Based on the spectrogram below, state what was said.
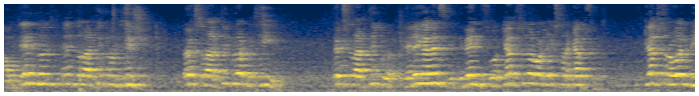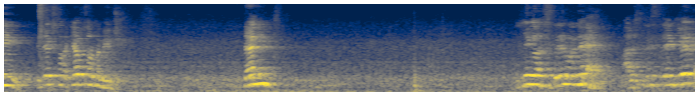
أو تندونز انترا ارتيكولار بتهيلش اكسترا ارتيكولار بتهيل اكسترا ارتيكولار كليجامنتس ديبيندز هو كابسولار ولا اكسترا كابسول الكابسولار هو اللي بيهيل الاكسترا كابسولار ما بيهيلش تاني ال ligament sprain قلناها على stress strain curve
